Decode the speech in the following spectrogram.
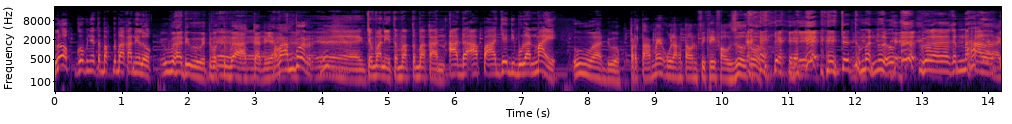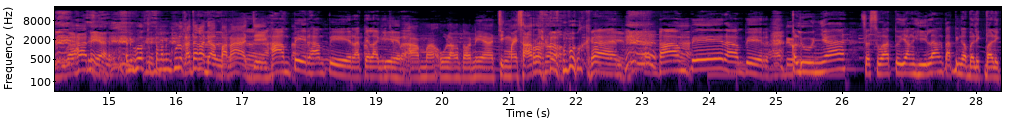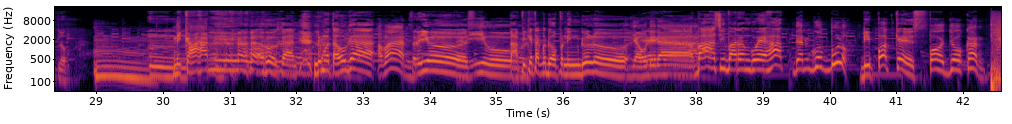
Luk, gue punya tebak-tebakan nih, Luk. Waduh, tebak-tebakan ya. Apaan, Pur? Eh, coba nih tebak-tebakan. Ada apa aja di bulan Mei? Waduh, pertama ulang tahun Fikri Fauzul tuh. itu temen lu, gue gak kenal. Ya, gimana ya? Kan gua ke temen gue kata ada apa aja. Eh, hampir, hampir. Apa lagi coba? sama ulang tahunnya Cing Maisaro no. Bukan. Hampir, hampir. Aduh. Kelunya sesuatu yang hilang tapi nggak balik-balik loh. Nikahan nih. Bukan. Lu mau tahu gak? Apaan? Serius. Serius. Tapi kita kudu opening dulu. Ya udah dah. Masih bareng gue Hap Dan gue buluk di podcast. pojokan.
